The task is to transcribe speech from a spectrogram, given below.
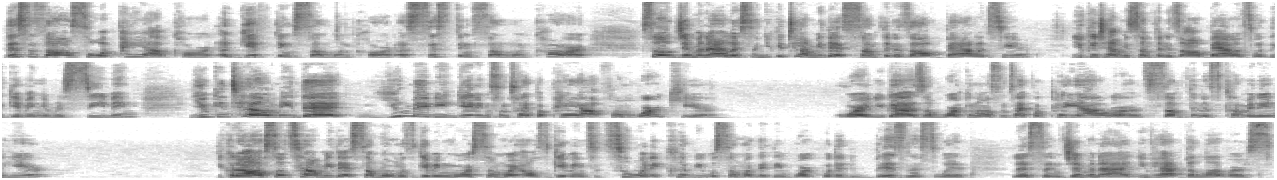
This is also a payout card, a gifting someone card, assisting someone card. So Gemini, listen, you can tell me that something is off balance here. You can tell me something is all balanced with the giving and receiving. You can tell me that you may be getting some type of payout from work here. Or you guys are working on some type of payout or something is coming in here. You could also tell me that someone was giving more somewhere else, giving to two, and it could be with someone that they work with or do business with. Listen, Gemini, you have the lovers.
